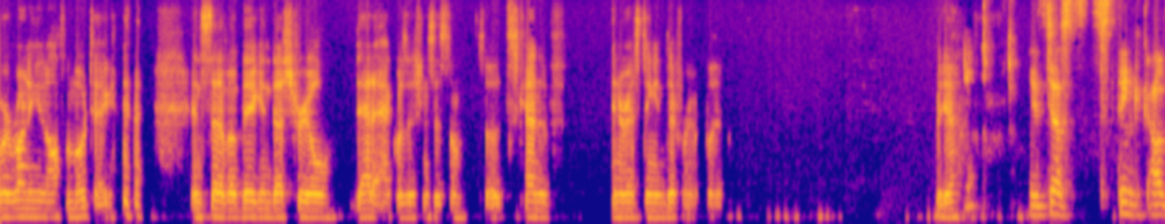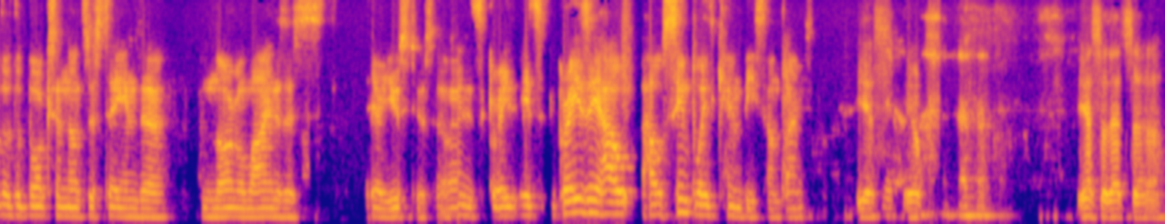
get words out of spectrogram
we're running it off of Motec instead of a big industrial data acquisition system so it's kind of interesting and different but But yeah, It's just think out of the box and not just stay in the normal lines as they're used to. So it's great. It's crazy how how simple it can be sometimes. yes, Yeah. yep. Yeah, so that's uh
